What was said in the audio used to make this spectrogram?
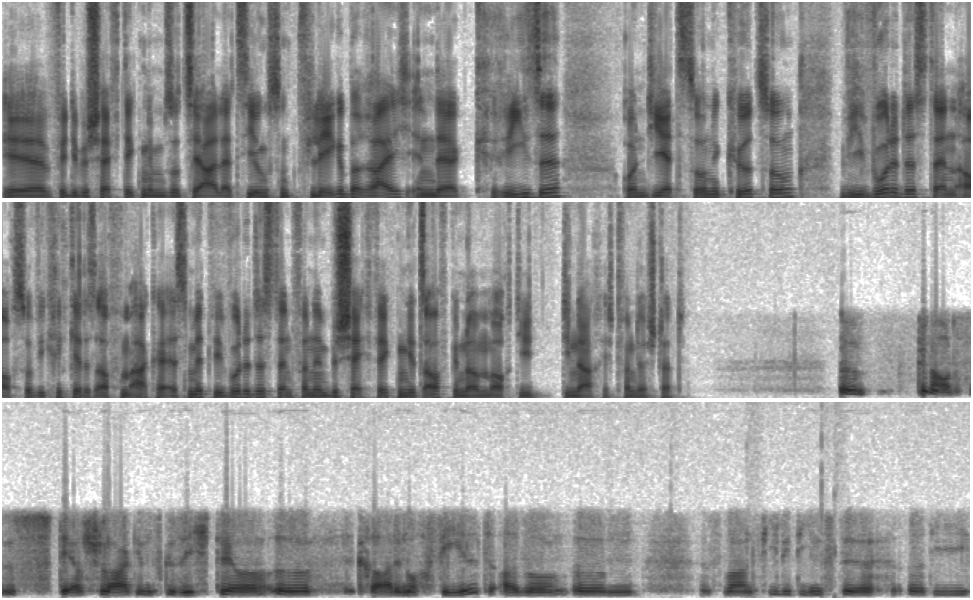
äh, für die Beschäftigten im Sozial-, Erziehungs- und Pflegebereich in der Krise und jetzt so eine Kürzung. Wie wurde das denn auch so, wie kriegt ihr das auch vom AKS mit? Wie wurde das denn von den Beschäftigten jetzt aufgenommen, auch die, die Nachricht von der Stadt? Ähm, genau, das ist der Schlag ins Gesicht, der äh, gerade noch fehlt. Also ähm, es waren viele Dienste, äh, die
